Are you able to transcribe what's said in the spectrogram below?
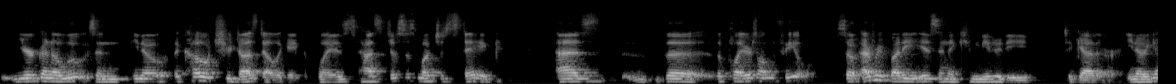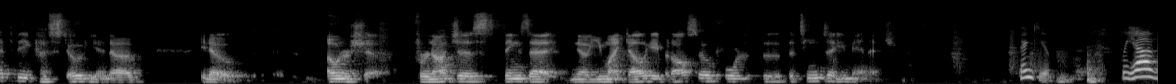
you're going to lose. And you know the coach who does delegate the plays has just as much at stake as the the players on the field. So everybody is in a community together. You know you have to be a custodian of you know ownership for not just things that you know you might delegate, but also for the, the teams that you manage. Thank you. We have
